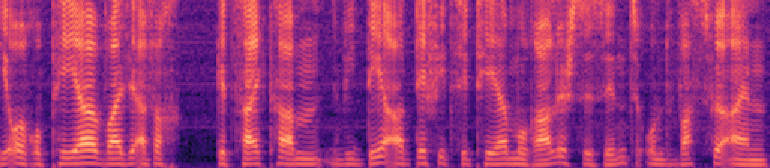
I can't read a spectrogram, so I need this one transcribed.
Die Europäer, weil sie einfach gezeigt haben, wie derart defizitär moralisch sie sind und was für ein,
